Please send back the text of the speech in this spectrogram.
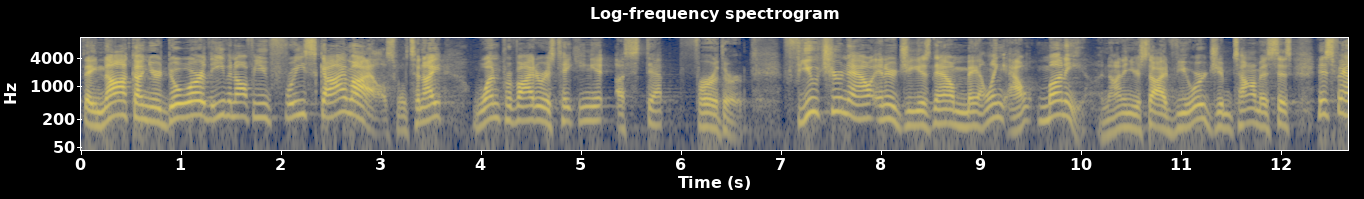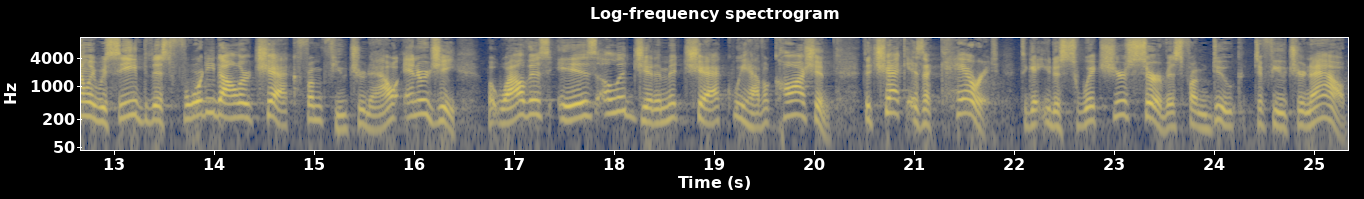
they knock on your door, they even offer you free sky miles. Well, tonight, one provider is taking it a step further. Future Now Energy is now mailing out money. A nine on your side viewer, Jim Thomas, says his family received this $40 check from Future Now Energy. But while this is a legitimate check, we have a caution. The check is a carrot to get you to switch your service from Duke to Future Now.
